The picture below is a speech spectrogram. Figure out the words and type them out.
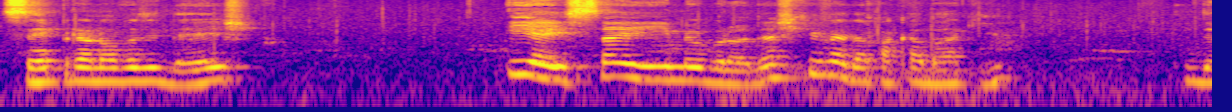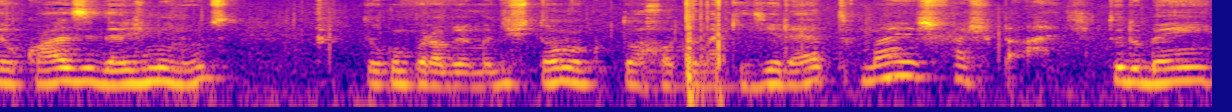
sempre a novas ideias. E é isso aí, meu brother. Acho que vai dar para acabar aqui. Deu quase 10 minutos. Tô com problema de estômago, tô arrotando aqui direto, mas faz parte. Tudo bem.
